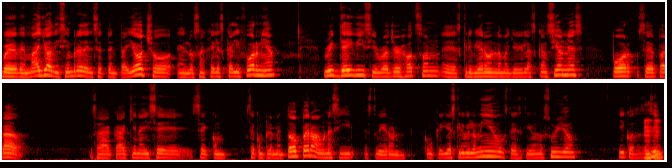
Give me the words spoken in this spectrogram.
eh, de mayo a diciembre del 78 en Los Ángeles, California. Rick Davis y Roger Hudson eh, escribieron la mayoría de las canciones por separado. O sea, cada quien ahí se, se, com- se complementó, pero aún así estuvieron como que yo escribí lo mío, ustedes escriben lo suyo y cosas así. Ujú.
